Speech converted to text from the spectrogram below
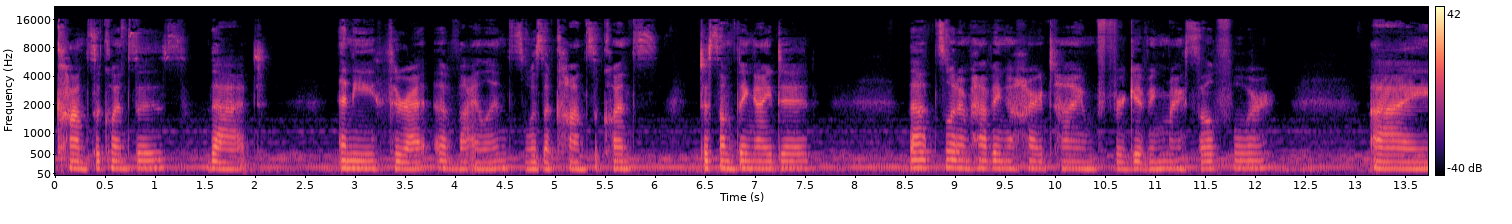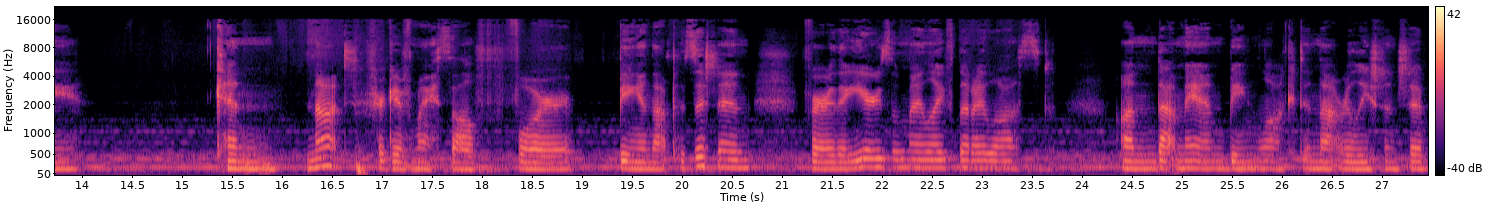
consequences, that any threat of violence was a consequence to something I did. That's what I'm having a hard time forgiving myself for. I can not forgive myself for being in that position, for the years of my life that I lost, on that man being locked in that relationship,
